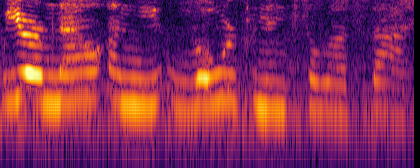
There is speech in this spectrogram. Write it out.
We are now on the lower peninsula side.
